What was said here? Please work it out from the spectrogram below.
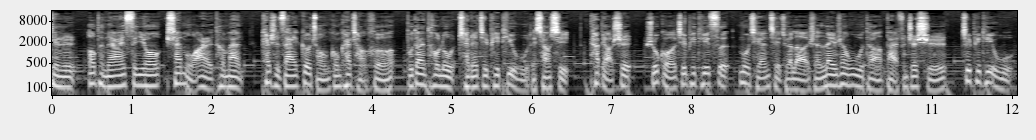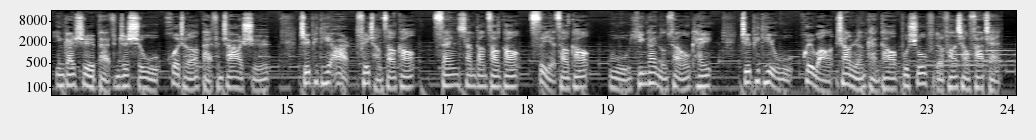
近日 openai ceo 山姆阿尔特曼开始在各种公开场合不断透露 chatgpt 五的消息。他表示如果 gpt 四目前解决了人类任务的百分之十 gpt 五应该是百分之十五或者百分之二十。Gpt 二非常糟糕三相当糟糕四也糟糕五应该能算 ok gpt 五会往让人感到不舒服的方向发展。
